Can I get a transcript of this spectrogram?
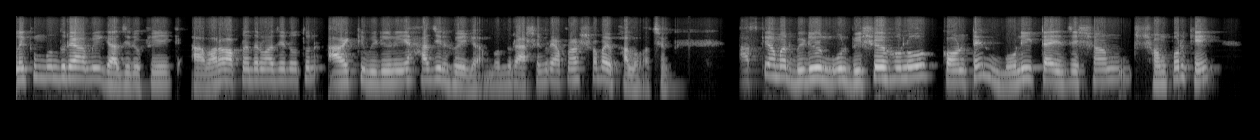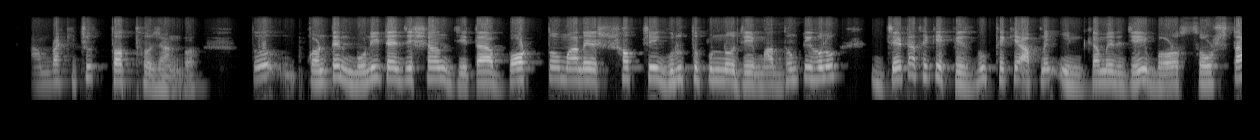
আলাইকুম বন্ধুরা, আমি গাজী রফিক। আবারও আপনাদের মাঝে নতুন আরেকটি ভিডিও নিয়ে হাজির হয়ে গেলাম। বন্ধুরা, আশা করি আপনারা সবাই ভালো আছেন। আজকে আমার ভিডিওর মূল বিষয় হলো কন্টেন্ট মনিটাইজেশন সম্পর্কে আমরা কিছু তথ্য জানব। তো কন্টেন্ট মনিটাইজেশন যেটা বর্তমানে সবচেয়ে গুরুত্বপূর্ণ যে মাধ্যমটি হলো, যেটা থেকে ফেসবুক থেকে আপনি ইনকামের যে বড় সোর্সটা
